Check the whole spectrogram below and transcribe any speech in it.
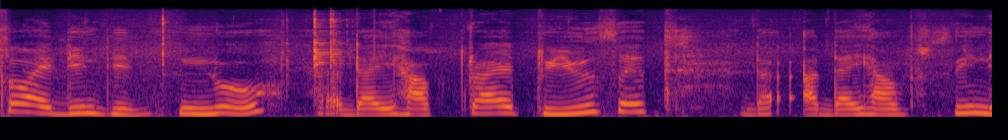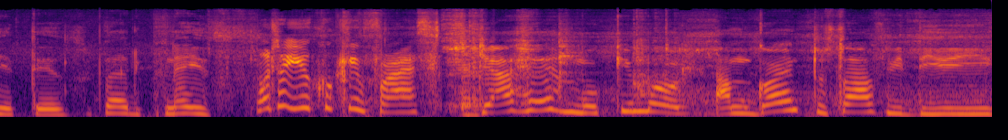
So I didn't know, and I have tried to use it, and I uh, have seen it is very nice. What are you cooking for us? Jahe mokimo. I'm going to serve with the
